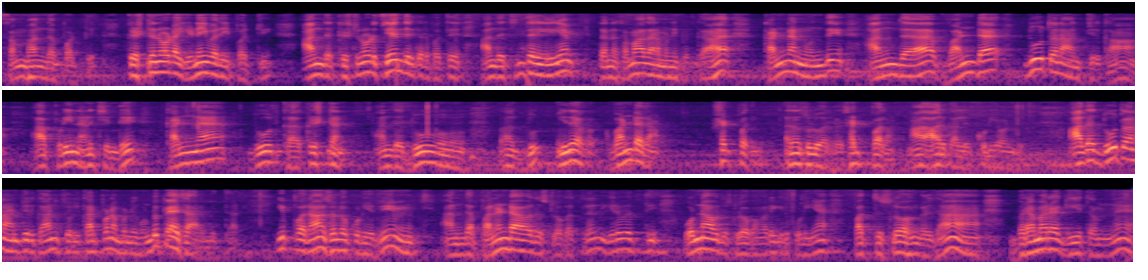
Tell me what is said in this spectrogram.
சம்பந்தப்பட்டு கிருஷ்ணனோட இணைவரை பற்றி அந்த கிருஷ்ணனோட சேர்ந்திருக்கிற பற்றி அந்த சிந்தனையிலேயே தன்னை சமாதானம் பண்ணிப்பதற்காக கண்ணன் வந்து அந்த வண்டை தூத்தனை அனுப்பிச்சிருக்கான் அப்படின்னு நினச்சிட்டு கண்ணை தூத் கிருஷ்ணன் அந்த தூ இதை வண்டை தான் ஷட்பதி. அதான் சொல்லுவார்கள் ஷட்பதம். ஆறு காலில் இருக்கக்கூடிய வண்டு அதை தூதான் அனுப்பிச்சிருக்கான்னு சொல்லி கற்பனை பண்ணி கொண்டு பேச ஆரம்பித்தார். இப்போ நான் சொல்லக்கூடியது அந்த பன்னெண்டாவது ஸ்லோகத்திலிருந்து இருபத்தி ஒன்றாவது ஸ்லோகம் வரைக்கும் இருக்கக்கூடிய பத்து ஸ்லோகங்கள் தான் பிரமர கீதம்னு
